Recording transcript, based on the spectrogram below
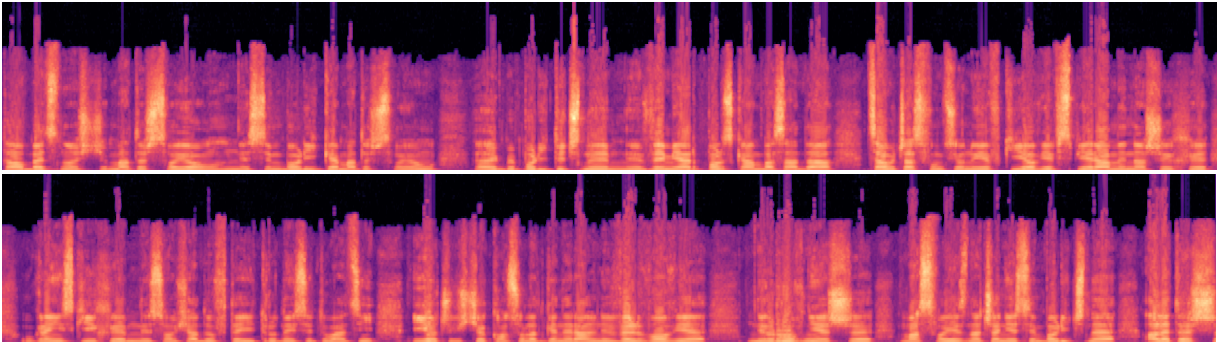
Ta obecność ma też swoją symbolikę, ma też swoją e, jakby polityczny wymiar. Polska ambasada cały czas funkcjonuje w Kijowie, wspieramy naszych ukraińskich sąsiadów w tej trudnej sytuacji i oczywiście konsulat generalny w Lwowie również ma swoje znaczenie symboliczne, ale też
